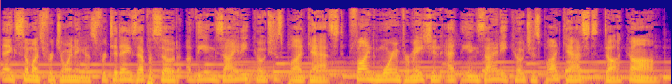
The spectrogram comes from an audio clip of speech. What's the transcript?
Thanks so much for joining us for today's episode of the Anxiety Coaches Podcast. Find more information at the anxietycoachespodcast.com.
